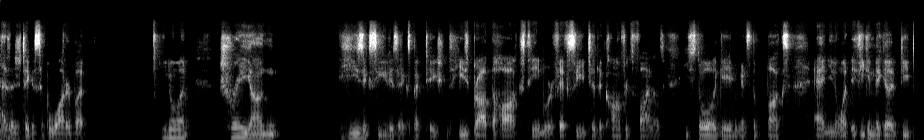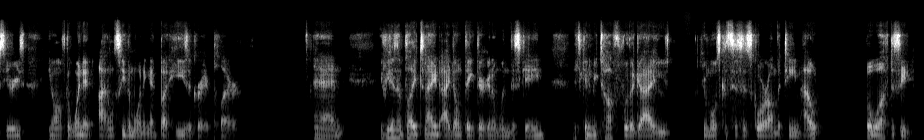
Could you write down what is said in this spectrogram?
As I just take a sip of water, but you know what? Trae Young, he's exceeded his expectations. He's brought the Hawks team, who are fifth seed, to the conference finals. He stole a game against the Bucks, and you know what? If he can make a deep series, you don't have to win it. I don't see them winning it, but he's a great player. And if he doesn't play tonight, I don't think they're going to win this game. It's going to be tough with a guy who's your most consistent scorer on the team out, but we'll have to see.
